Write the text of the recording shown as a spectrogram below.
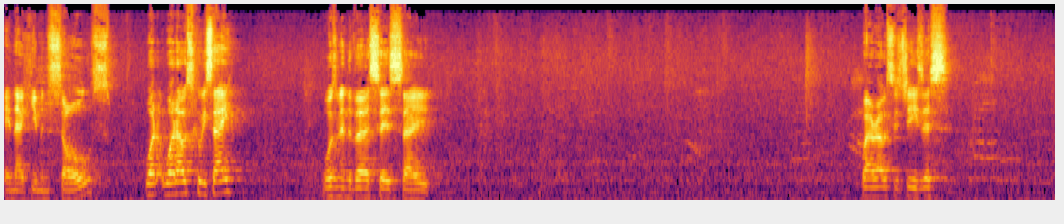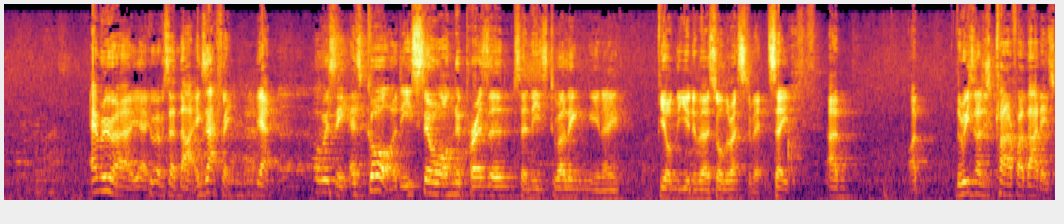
in their human souls. What, what else can we say? Wasn't in the verses, so. Where else is Jesus? Everywhere, yeah, whoever said that, exactly. Yeah, obviously, as God, he's still omnipresent and he's dwelling, you know, beyond the universe, all the rest of it. So, um, I, the reason I just clarify that is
